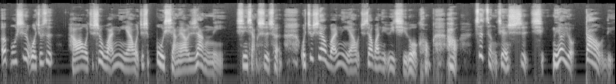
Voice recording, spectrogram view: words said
而不是我就是好啊，我就是玩你啊，我就是不想要让你心想事成，我就是要玩你啊，我就是要玩你预期落空。好，这整件事情你要有道理，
